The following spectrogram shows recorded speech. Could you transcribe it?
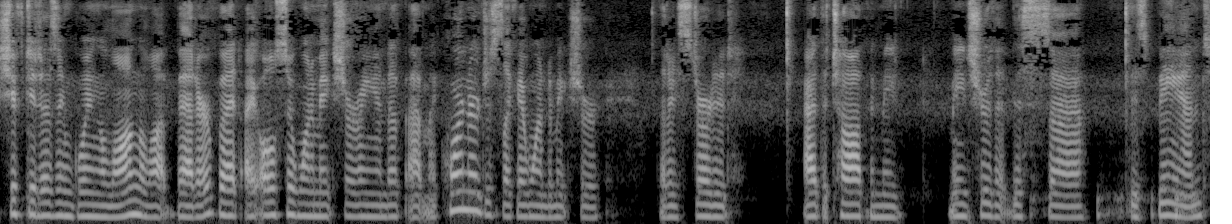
shift it as I'm going along a lot better. But I also want to make sure I end up at my corner, just like I wanted to make sure that I started at the top and made made sure that this uh, this band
